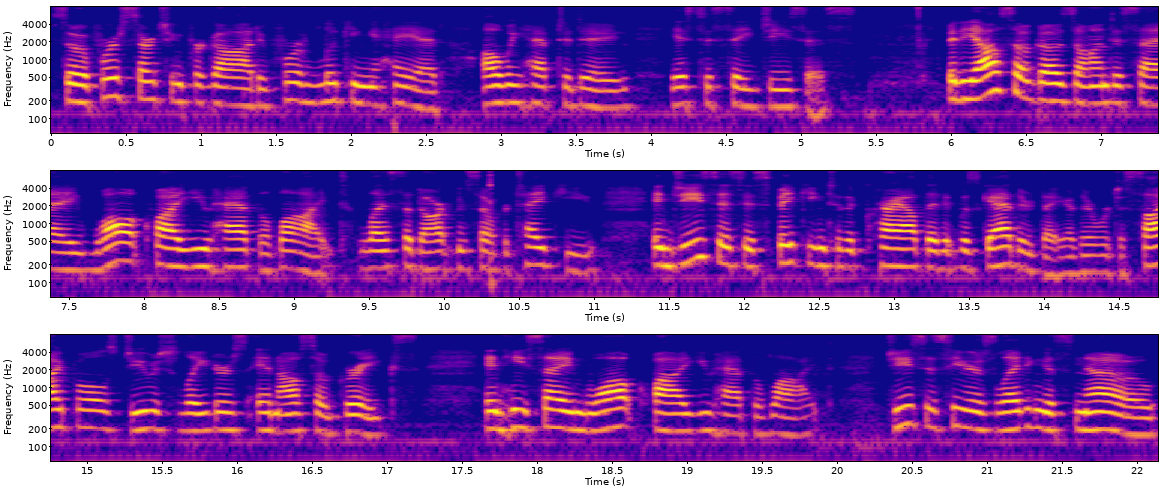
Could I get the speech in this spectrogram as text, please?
So if we're searching for God, if we're looking ahead, all we have to do is to see Jesus. But he also goes on to say, Walk while you have the light, lest the darkness overtake you. And Jesus is speaking to the crowd that it was gathered there. There were disciples, Jewish leaders, and also Greeks. And he's saying, Walk while you have the light. Jesus here is letting us know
